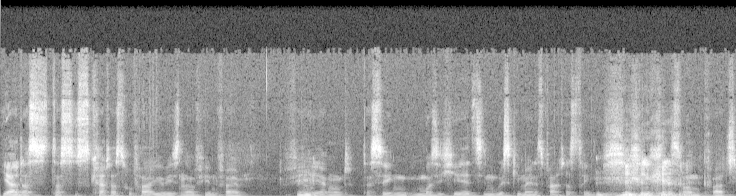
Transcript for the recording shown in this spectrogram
Ja, das, das ist katastrophal gewesen auf jeden Fall. Mhm. Verheerend. Deswegen muss ich hier jetzt den Whisky meines Vaters trinken. Genau. so ein Quatsch.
